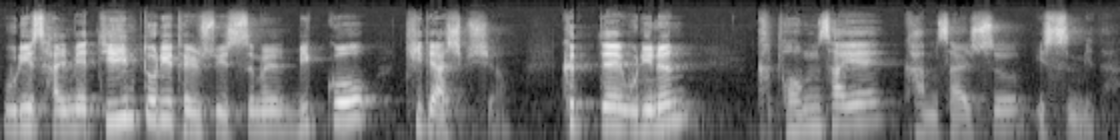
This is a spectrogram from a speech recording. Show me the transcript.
우리 삶의 디딤돌이 될 수 있음을 믿고 기대하십시오. 그때 우리는 범사에 감사할 수 있습니다.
